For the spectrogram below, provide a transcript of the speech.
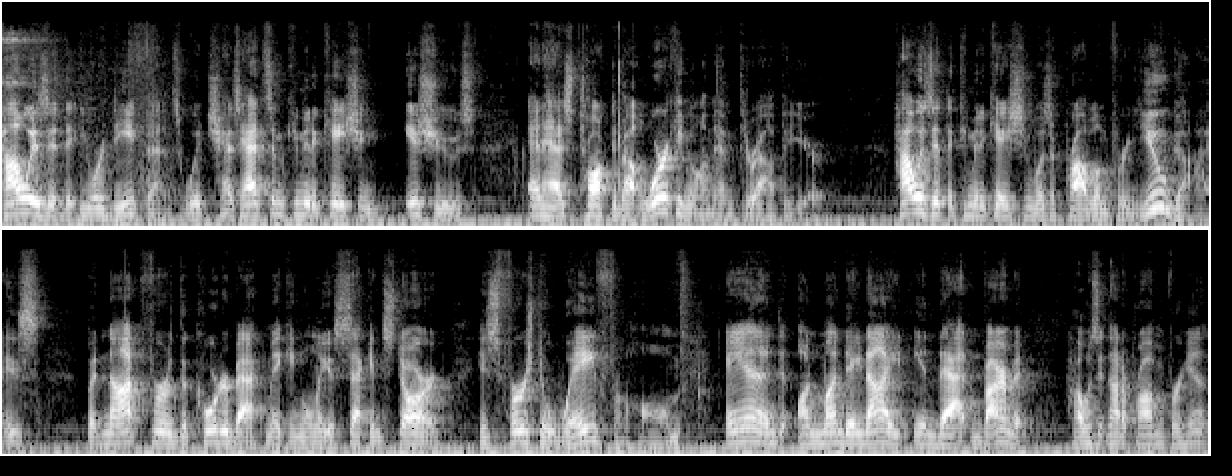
How is it that your defense, which has had some communication issues and has talked about working on them throughout the year, how is it that communication was a problem for you guys, but not for the quarterback making only a second start, his first away from home, and on Monday night in that environment? How is it not a problem for him?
